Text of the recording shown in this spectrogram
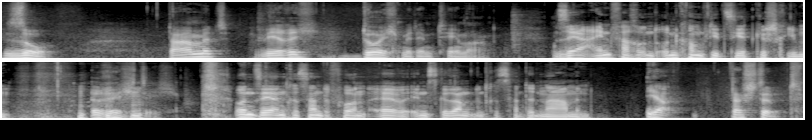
So, damit wäre ich durch mit dem Thema. Sehr einfach und unkompliziert geschrieben. Richtig. und sehr interessante, Vor äh, insgesamt interessante Namen. Ja, das stimmt.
